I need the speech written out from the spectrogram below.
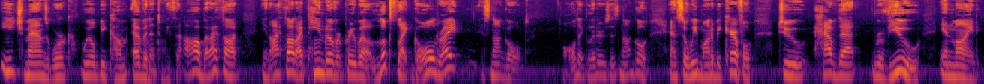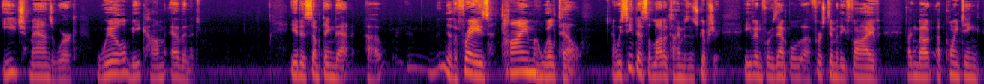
Each man's work will become evident. And we thought, oh, but I thought, you know, I thought I painted over it pretty well. It looks like gold, right? It's not gold. All that glitters is not gold. And so we want to be careful to have that review in mind. Each man's work will become evident it is something that uh, the phrase "time will tell," and we see this a lot of times in Scripture. Even, for example, uh, 1 Timothy five, talking about appointing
